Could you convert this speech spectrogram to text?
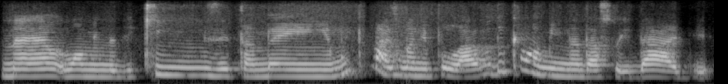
né, uma menina de 15 também é muito mais manipulável do que uma menina da sua idade,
